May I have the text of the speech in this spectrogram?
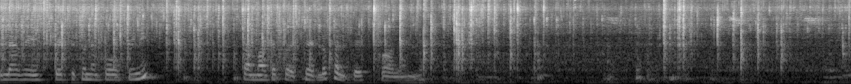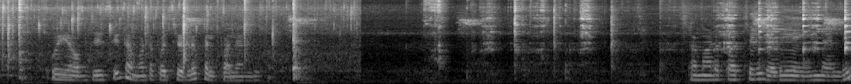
ఇలా వేసి పెట్టుకున్న పోపుని టమాటా పచ్చడిలో కలిపేసుకోవాలండి. పొయ్యి ఆఫ్ చేసి టమాటా పచ్చడిలో కలపాలండి. టమాటా పచ్చడి రెడీ అయిందండి.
